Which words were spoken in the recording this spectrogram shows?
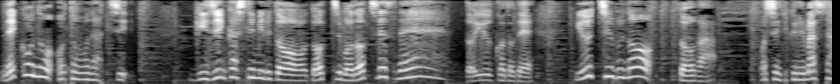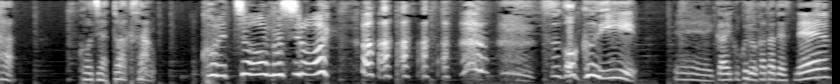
猫のお友達。擬人化してみると、どっちもどっちですね。ということで、YouTube の動画、教えてくれました。コージアットワークさん。これ超面白い。すごくいい。えー、外国の方ですね。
